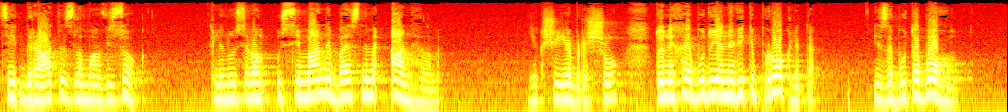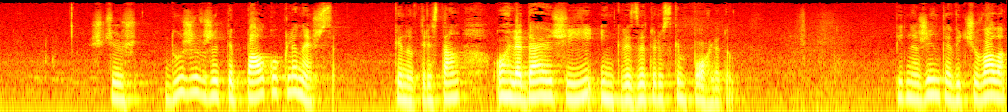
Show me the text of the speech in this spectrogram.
ці грати зламав візок. Клянуся вам усіма небесними ангелами. Якщо я брешу, то нехай буду я навіки проклята і забута Богом. Що ж, дуже вже ти палко клянешся, кинув Трістан, оглядаючи її інквізиторським поглядом. Бідна жінка відчувала,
